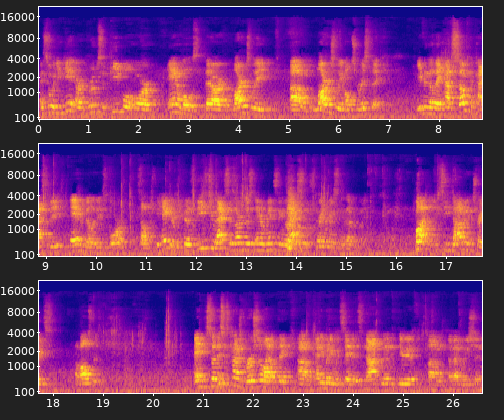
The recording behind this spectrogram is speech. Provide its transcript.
And so what you get are groups of people or animals that are largely um, largely altruistic, even though they have some capacity and abilities for selfish behavior, because these two X's aren't just intermixing with X's, they're intermixing with everybody. But you see dominant traits of altruism. and so this is controversial. I don't think um, anybody would say that it's not within the theory of, um, of evolution.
